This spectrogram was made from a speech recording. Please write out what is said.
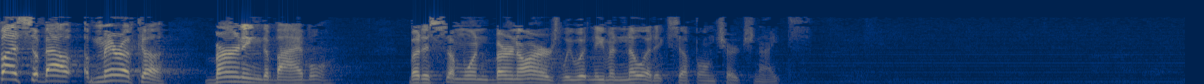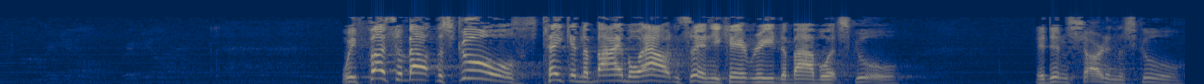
fuss about America burning the Bible. But if someone burned ours, we wouldn't even know it except on church nights. We fuss about the schools taking the Bible out and saying you can't read the Bible at school. It didn't start in the school.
